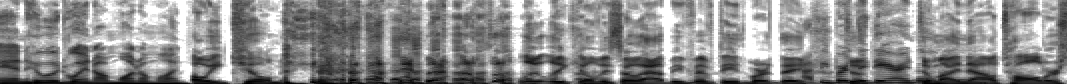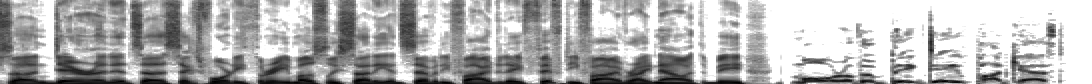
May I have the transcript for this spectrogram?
And who would win on one on one? Oh, he'd kill me. He'd absolutely kill me. So happy 15th birthday. Happy birthday, to, Darren. To my now taller son, Darren. It's uh, 643, mostly sunny and 75 today, 55 right now at the B. More of the Big Dave Podcast.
